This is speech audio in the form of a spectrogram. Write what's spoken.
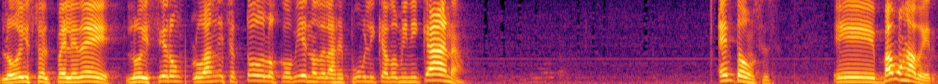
lo hizo el PLD, lo hicieron, lo han hecho todos los gobiernos de la República Dominicana. Entonces, eh, vamos a ver,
